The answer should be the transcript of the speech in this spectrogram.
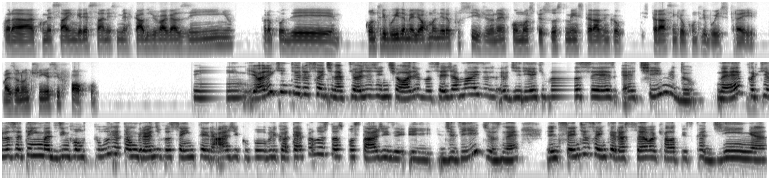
para começar a ingressar nesse mercado devagarzinho, para poder contribuir da melhor maneira possível, né? Como as pessoas também esperavam que eu esperassem que eu contribuísse para ele. Mas eu não tinha esse foco. Sim, e olha que interessante, né? Porque hoje a gente olha, você jamais, eu diria que você é tímido, né? Porque você tem uma desenvoltura tão grande, você interage com o público até pelas suas postagens e, e de vídeos, né? A gente sente essa interação, aquela piscadinha,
